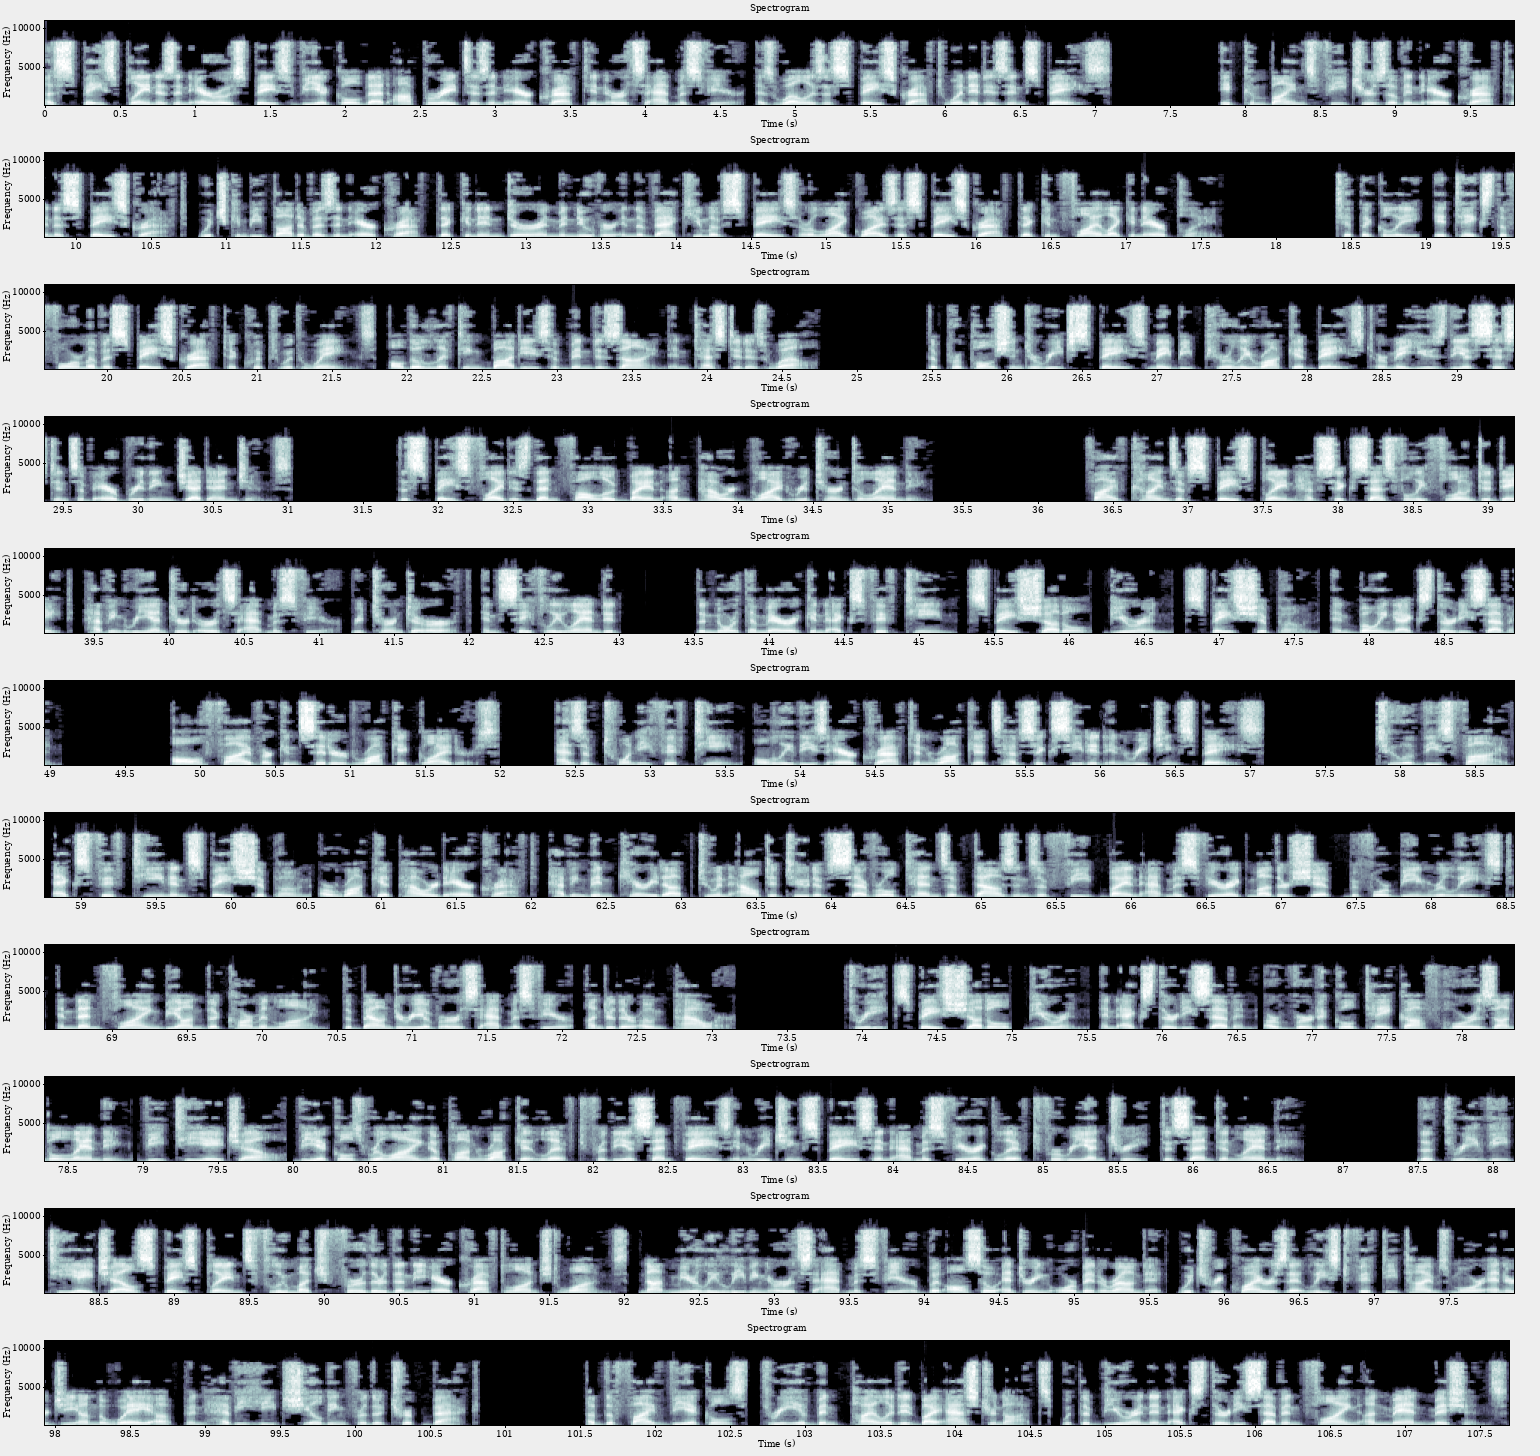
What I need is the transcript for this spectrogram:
A spaceplane is an aerospace vehicle that operates as an aircraft in Earth's atmosphere, as well as a spacecraft when it is in space. It combines features of an aircraft and a spacecraft, which can be thought of as an aircraft that can endure and maneuver in the vacuum of space or likewise a spacecraft that can fly like an airplane. Typically, it takes the form of a spacecraft equipped with wings, although lifting bodies have been designed and tested as well. The propulsion to reach space may be purely rocket-based or may use the assistance of air-breathing jet engines. The spaceflight is then followed by an unpowered glide return to landing. Five kinds of spaceplane have successfully flown to date, having re-entered Earth's atmosphere, returned to Earth, and safely landed the North American X-15, Space Shuttle, Buran, SpaceShipOne, and Boeing X-37. All five are considered rocket gliders. As of 2015, only these aircraft and rockets have succeeded in reaching space. Two of these five X-15 and SpaceShipOne are rocket-powered aircraft, having been carried up to an altitude of several tens of thousands of feet by an atmospheric mother ship before being released, and then flying beyond the Kármán line, the boundary of Earth's atmosphere, under their own power. 3 Space Shuttle, Buran, and X-37 are vertical takeoff horizontal landing vehicles relying upon rocket lift for the ascent phase in reaching space and atmospheric lift for reentry, descent and landing. The three VTHL spaceplanes flew much further than the aircraft-launched ones, not merely leaving Earth's atmosphere but also entering orbit around it, which requires at least 50 times more energy on the way up and heavy heat shielding for the trip back. Of the five vehicles, three have been piloted by astronauts, with the Buran and X-37 flying unmanned missions.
